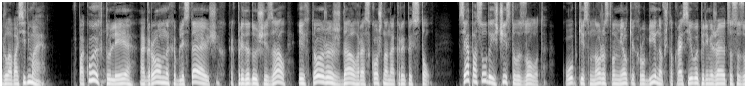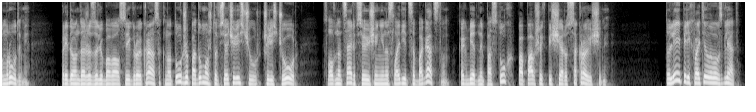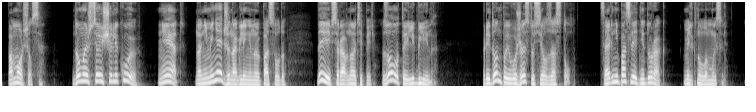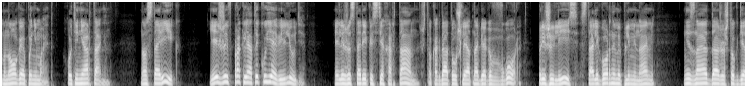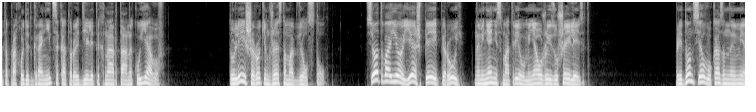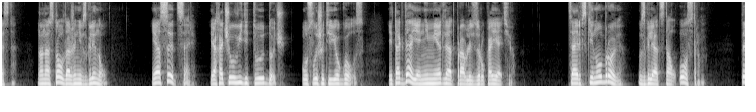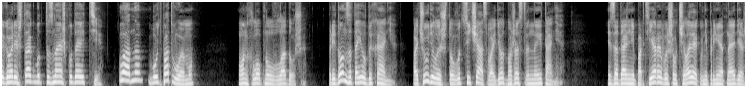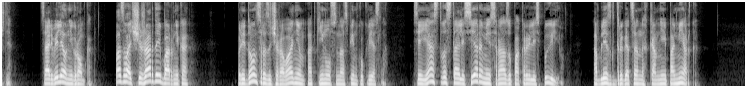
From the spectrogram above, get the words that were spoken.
Глава 7. В покоях Тулея, огромных и блистающих, как предыдущий зал, их тоже ждал роскошно накрытый стол. Вся посуда из чистого золота, кубки с множеством мелких рубинов, что красиво перемежаются с изумрудами. Придон даже залюбовался игрой красок, но тут же подумал, что все чересчур, чересчур. Словно царь все еще не насладится богатством, как бедный пастух, попавший в пещеру с сокровищами. Тулей перехватил его взгляд – Поморщился. «Думаешь, все еще ликую?» «Нет, но не менять же на глиняную посуду. Да и все равно теперь, золото или глина». Придон по его жесту сел за стол. «Царь не последний дурак», — мелькнула мысль. «Многое понимает, хоть и не артанин. Но старик... Есть же и в проклятой Куяве люди. Или же старик из тех артан, что когда-то ушли от набегов в горы, прижились, стали горными племенами — не знают даже, что где-то проходит граница, которая делит их на артан и куявов. Тулей широким жестом обвел стол. «Все твое, ешь, пей, пируй. На меня не смотри, у меня уже из ушей лезет». Придон сел в указанное место, но на стол даже не взглянул. «Я сыт, царь. Я хочу увидеть твою дочь, услышать ее голос. И тогда я немедля отправлюсь за рукоятью». Царь вскинул брови, Взгляд стал острым. «Ты говоришь так, будто знаешь, куда идти. Ладно, будь по-твоему». Он хлопнул в ладоши. Придон затаил дыхание. Почудилось, что вот сейчас войдет божественное итание. Из-за дальней портьеры вышел человек в неприметной одежде. Царь велел негромко. «Позвать Щежарда и Барвника». Придон с разочарованием откинулся на спинку кресла. Все яства стали серыми и сразу покрылись пылью а блеск драгоценных камней померк.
